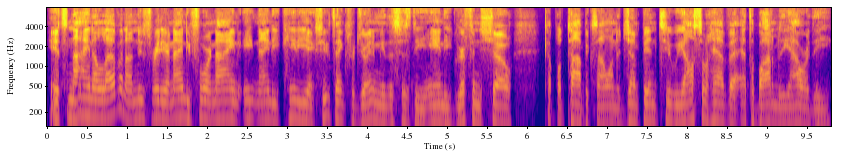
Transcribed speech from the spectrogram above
It's 9-11 on News Radio 94.9, 890 KDXU. Thanks for joining me. This is the Andy Griffin Show. A couple of topics I want to jump into. We also have, uh, at the bottom of the hour, the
